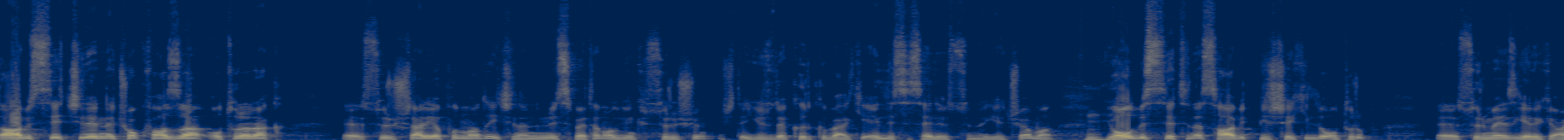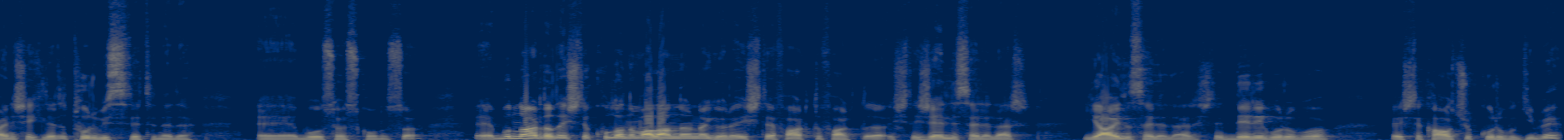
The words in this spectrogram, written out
dağ bisikletçilerine çok fazla oturarak e, sürüşler yapılmadığı için hani nispeten o günkü sürüşün işte %40'ı belki 50'si sele üstüne geçiyor ama yol bisikletine sabit bir şekilde oturup e, sürmeniz gerekiyor. Aynı şekilde de tur bisikletine de e, bu söz konusu. E, bunlarda da işte kullanım alanlarına göre işte farklı farklı işte jelli seleler, yaylı seleler, işte deri grubu, e, işte kauçuk grubu gibi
